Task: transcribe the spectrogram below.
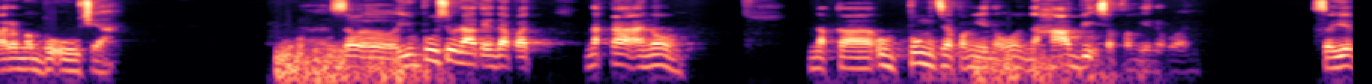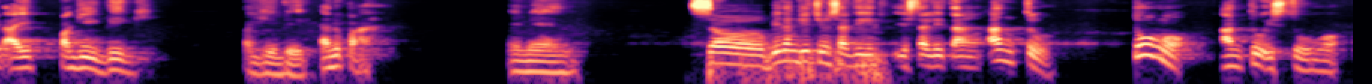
para mabuo siya. Uh, so, yung puso natin dapat naka, ano, nakaugpong sa Panginoon, nahabi sa Panginoon. So, yun ay pag-ibig. Pag-ibig. Ano pa? Amen. So, binanggit yung salit, salitang anto. Tungo. Anto is tungo.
